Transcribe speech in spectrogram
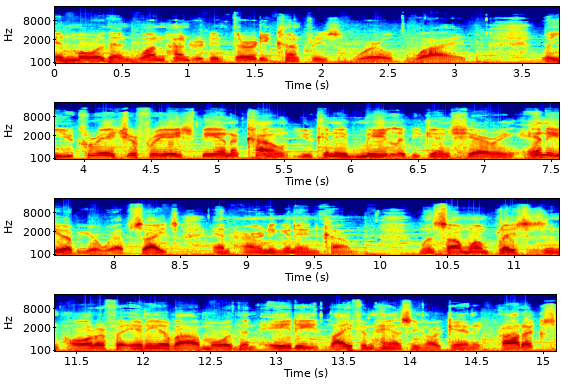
in more than 130 countries worldwide. When you create your free HBN account, you can immediately begin sharing any of your websites and earning an income. When someone places an order for any of our more than 80 life-enhancing organic products,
